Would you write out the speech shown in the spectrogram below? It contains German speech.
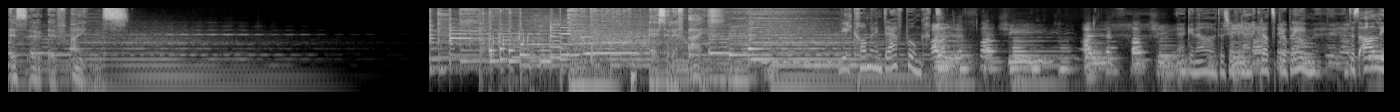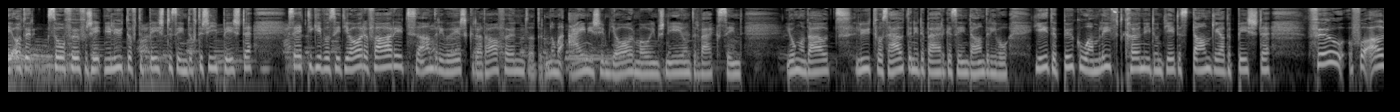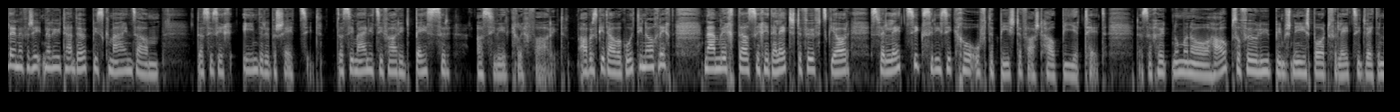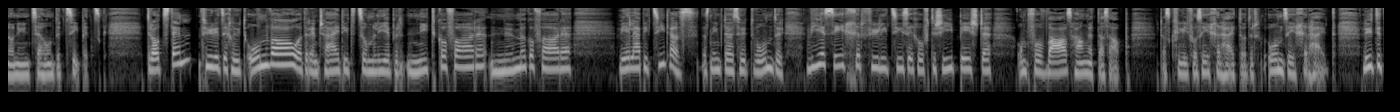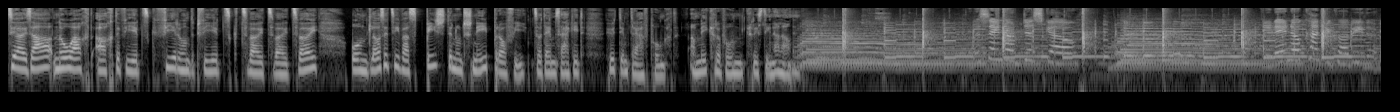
SRF 1. SRF 1. Willkommen im Treffpunkt. Alles Fatschi, alles Fatschi. Ja, genau, das ist ja vielleicht gerade das Problem. Dass alle oder so viele verschiedene Leute auf der Piste sind, auf der Skipiste. Sättige, die seit Jahren fahren, andere, die erst gerade anfangen oder nur einmal im Jahr mal im Schnee unterwegs sind. Jung und alt, Leute, die selten in den Bergen sind, andere, die jeden Bügel am Lift können und jedes Tandli an der Piste. Viele von all diesen verschiedenen Leuten haben etwas gemeinsam, dass sie sich eher überschätzen. Dass sie meinen, sie fahren besser, als sie wirklich fahren. Aber es gibt auch eine gute Nachricht, nämlich, dass sich in den letzten 50 Jahren das Verletzungsrisiko auf der Piste fast halbiert hat. Dass sich heute nur noch halb so viele Leute beim Schneesport verletzen wie noch 1970. Trotzdem fühlen sich Leute unwohl oder entscheiden, zum lieber nicht zu fahren, nicht mehr zu fahren. Wie erleben Sie das? Das nimmt uns heute Wunder. Wie sicher fühlen Sie sich auf der Skipiste und von was hängt das ab? Das Gefühl von Sicherheit oder Unsicherheit. Läuten Sie uns an 0848 440 222 und hören Sie, was Pisten- und Schneeprofi zu dem sagen, heute im Treffpunkt. Am Mikrofon Christina Lang. This ain't no disco. It ain't no country club either.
